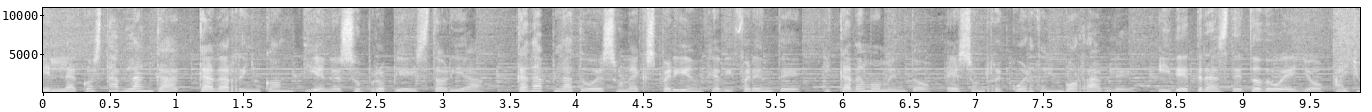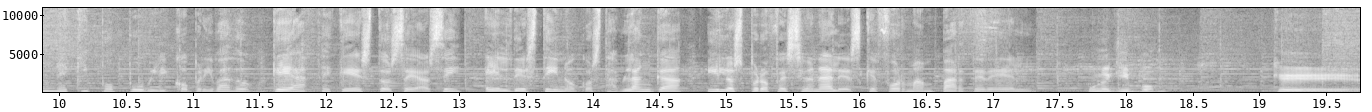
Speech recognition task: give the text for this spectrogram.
En la Costa Blanca, cada rincón tiene su propia historia. Cada plato es una experiencia diferente y cada momento es un recuerdo imborrable. Y detrás de todo ello hay un equipo público-privado que hace que esto sea así. El destino Costa Blanca y los profesionales que forman parte de él. Un equipo que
